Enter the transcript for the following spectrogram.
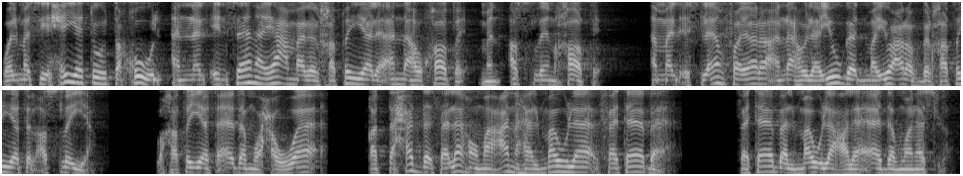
والمسيحية تقول أن الإنسان يعمل الخطية لأنه خاطئ من أصل خاطئ. أما الإسلام فيرى أنه لا يوجد ما يعرف بالخطية الأصلية. وخطية آدم وحواء قد تحدث لهما عنها المولى فتابا فتاب المولى على آدم ونسله.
